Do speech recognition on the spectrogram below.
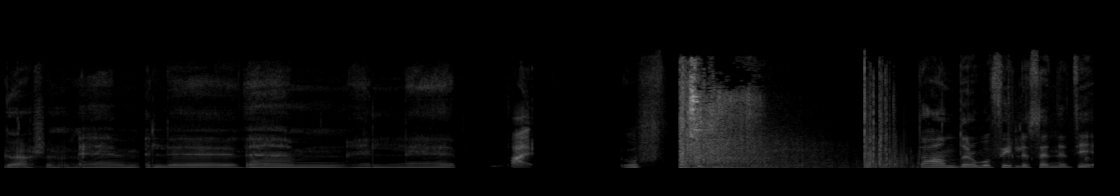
garasje. Um, eller um, Eller Nei. Uff. Det handler om å fylle sendetid.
